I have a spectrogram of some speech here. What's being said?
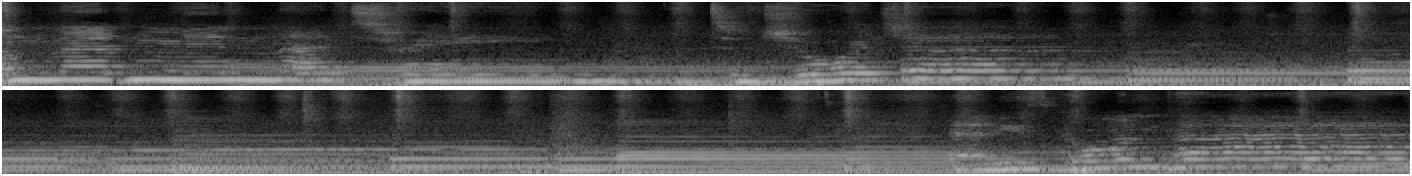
on that midnight train to Georgia. And he's going back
